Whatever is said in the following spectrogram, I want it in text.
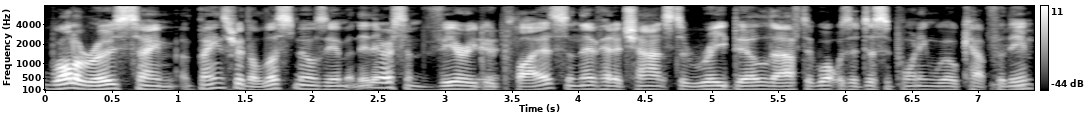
Wallaroos team have been through the list, Museum, but there are some very yeah. good players, and they've had a chance to rebuild after what was a disappointing World Cup for mm-hmm. them.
